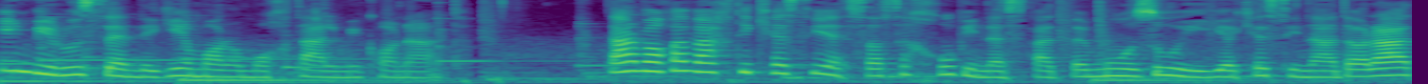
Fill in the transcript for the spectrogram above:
این ویروس زندگی ما را مختل می کند. در واقع وقتی کسی احساس خوبی نسبت به موضوعی یا کسی ندارد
